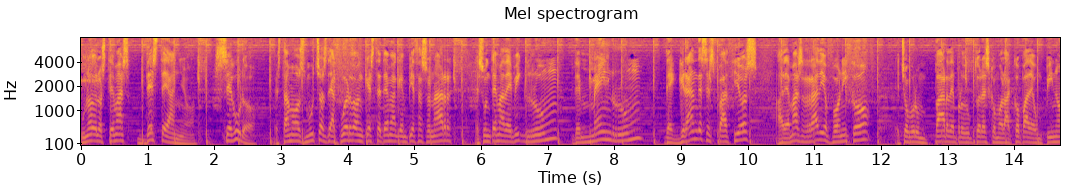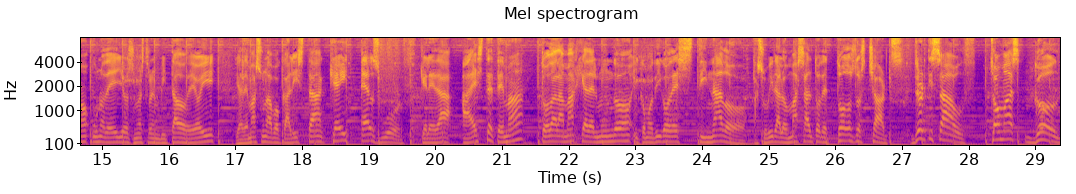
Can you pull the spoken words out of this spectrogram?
uno de los temas de este año. Seguro. Estamos muchos de acuerdo en que este tema que empieza a sonar es un tema de Big Room, de Main Room, de grandes espacios, además radiofónico, hecho por un par de productores como La Copa de un Pino, uno de ellos nuestro invitado de hoy, y además una vocalista, Kate Ellsworth, que le da a este tema toda la magia del mundo y como digo, destinado a subir a lo más alto de todos los charts. Dirty South, Thomas Gold,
